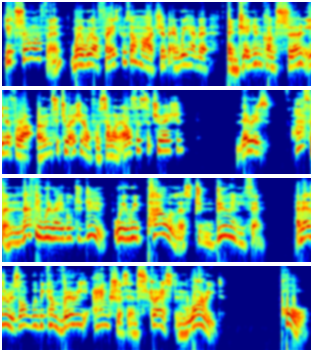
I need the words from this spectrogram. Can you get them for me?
Yet so often, when we are faced with a hardship and we have a, a genuine concern either for our own situation or for someone else's situation, there is often nothing we're able to do. We, we're powerless to do anything. And as a result, we become very anxious and stressed and worried. Paul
